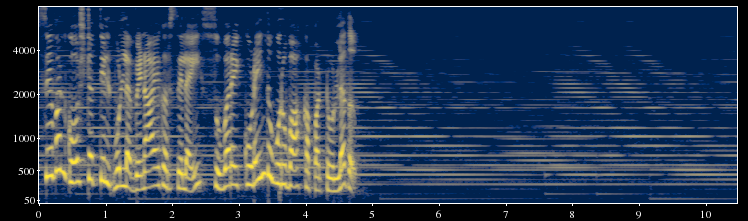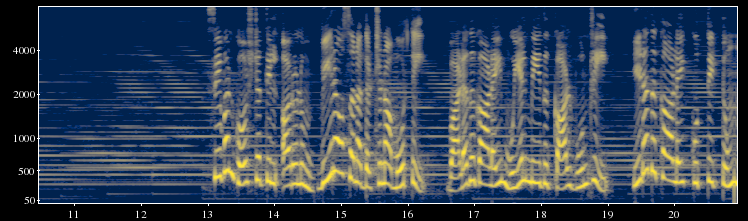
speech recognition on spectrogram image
சிவன் கோஷ்டத்தில் உள்ள விநாயகர் சிலை சுவரை குடைந்து உருவாக்கப்பட்டுள்ளது. சிவன் கோஷ்டத்தில் அருளும் வீராசன தட்சிணாமூர்த்தி வலது காலை முயல் மீது கால் ஊன்றி இடது காலை குத்திட்டும்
